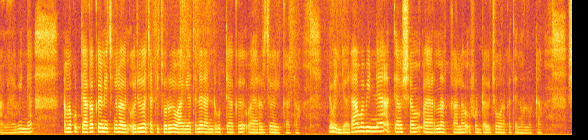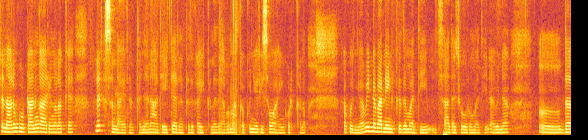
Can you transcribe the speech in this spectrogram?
അങ്ങനെ പിന്നെ നമ്മൾ കുട്ടികൾക്കൊക്കെ എണീച്ചെങ്കിൽ ഒരു ചട്ടിച്ചോറ് വാങ്ങിയാൽ തന്നെ രണ്ട് കുട്ടികൾക്ക് വേറൊരിച്ച് കഴിക്കാം കേട്ടോ പിന്നെ വലിയവരാകുമ്പോൾ പിന്നെ അത്യാവശ്യം വയറിനിറക്കാനുള്ള ഫുഡ് ചോറൊക്കെ തന്നെ ഉള്ളൂ കേട്ടോ പക്ഷെ എന്നാലും കൂട്ടാനും കാര്യങ്ങളൊക്കെ നല്ല രസമുണ്ടായിരുന്നു കേട്ടോ ഞാൻ ആദ്യമായിട്ടായിരുന്നു കേട്ടോ ഇത് കഴിക്കുന്നത് അപ്പോൾ മക്കൾക്കും ഒരു ദിവസം വാങ്ങി കൊടുക്കണം ആ കുഞ്ഞാ. പിന്നെ പറഞ്ഞു എനിക്കിത് മതി. സാധാ ചോറ് മതി. പിന്നെ ഇതാ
